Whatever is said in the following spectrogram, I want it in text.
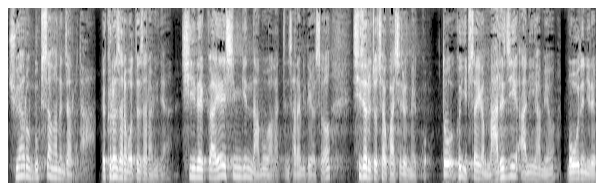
주야로 묵상하는 자로다. 그런 사람 어떤 사람이냐? 시냇가에 심긴 나무와 같은 사람이 되어서 시절을 쫓아 과실을 맺고 또 그 잎사이가 마르지 아니하며 모든 일에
